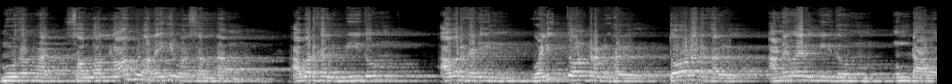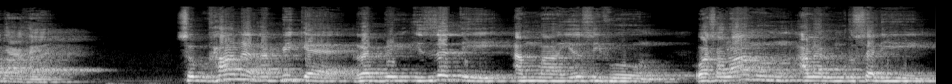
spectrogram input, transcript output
முகமது சல்லல்லாஹு அலஹி வசல்லம் அவர்கள் மீதும் அவர்களின் வழித்தோன்றல்கள் தோழர்கள் அனைவர் மீதும் உண்டாவதாக. சுப்ஹான ரப்பிக்க ரப்பில் இஸ்ஸத்தி அம்மா யூசிஃபூன் வசலாமுன் அலல் முர்சலீன்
